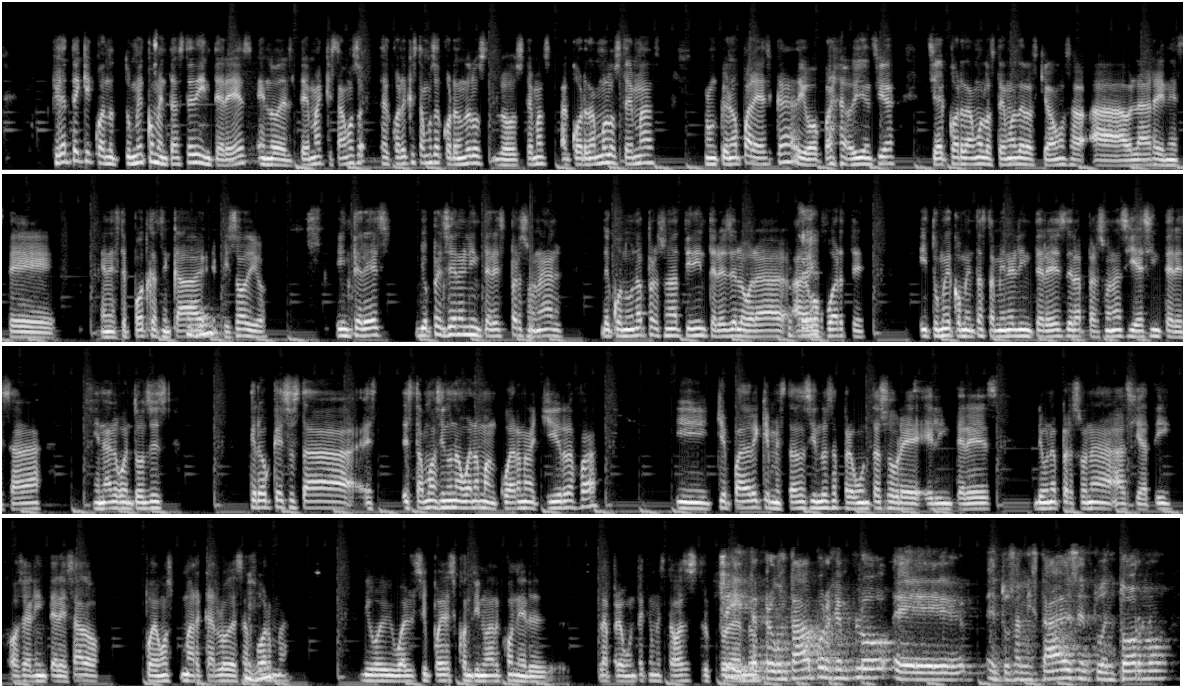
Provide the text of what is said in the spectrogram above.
fíjate que cuando tú me comentaste de interés en lo del tema que estamos, ¿te acuerdas que estamos acordando los, los temas? Acordamos los temas, aunque no parezca, digo, para la audiencia, sí acordamos los temas de los que vamos a, hablar en este, en este podcast, en cada episodio. Interés, yo pensé en el interés personal de cuando una persona tiene interés de lograr algo fuerte. Y tú me comentas también el interés de la persona si es interesada en algo. Entonces, creo que eso está, estamos haciendo una buena mancuerna aquí, Rafa. Y qué padre que me estás haciendo esa pregunta sobre el interés de una persona hacia ti, o sea, el interesado. Podemos marcarlo de esa forma. Digo, igual si puedes continuar con el, la pregunta que me estabas estructurando. Sí, te preguntaba, por ejemplo, eh, en tus amistades, en tu entorno,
